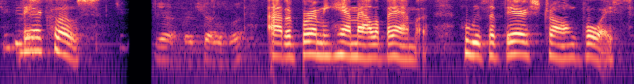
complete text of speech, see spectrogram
very close. Yeah, out of Birmingham, Alabama, who was a very strong voice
